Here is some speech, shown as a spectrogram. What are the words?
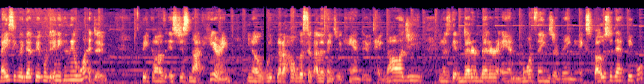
basically deaf people can do anything they want to do because it's just not hearing. You know, we've got a whole list of other things we can do. Technology, you know, is getting better and better and more things are being exposed to deaf people.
